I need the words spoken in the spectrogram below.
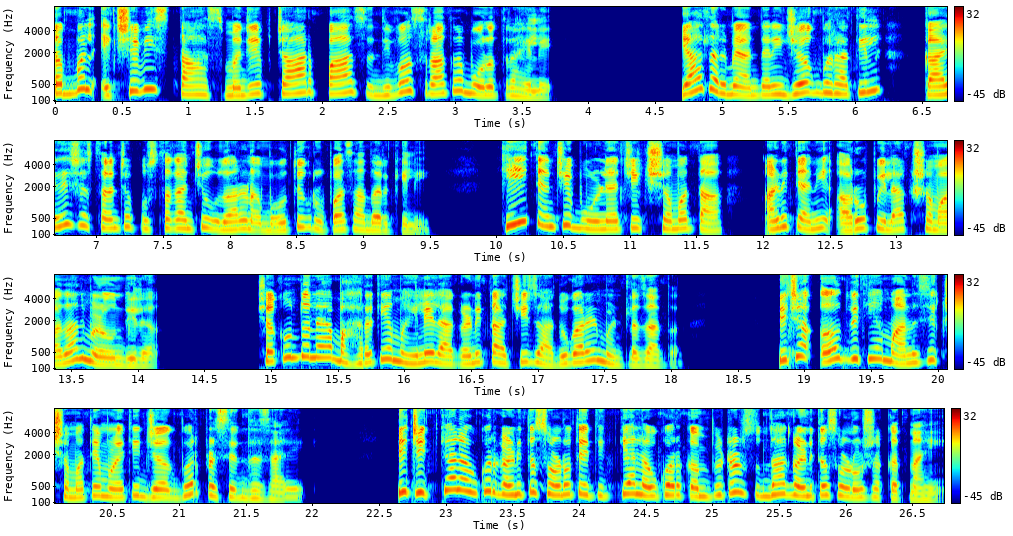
तब्बल एकशे वीस तास म्हणजे चार पाच दिवस रात्र बोलत राहिले. या दरम्यान त्यांनी जगभरातील कायदेशास्त्रांच्या पुस्तकांची उदाहरणं भौतिक रूपात सादर केली. ही त्यांची बोलण्याची क्षमता आणि त्यांनी आरोपीला क्षमादान मिळवून दिलं. शकुंतला या भारतीय महिलेला गणिताची जादूगारीण म्हटलं जातं. तिच्या अद्वितीय मानसिक क्षमतेमुळे ती जगभर प्रसिद्ध झाली. ती जितक्या लवकर गणित सोडवते तितक्या लवकर कम्प्युटर सुद्धा गणित सोडवू शकत नाही.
